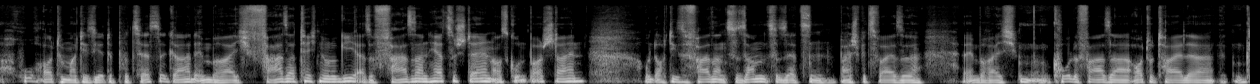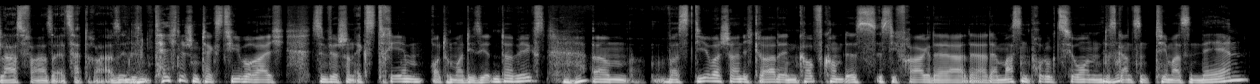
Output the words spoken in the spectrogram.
hochautomatisierte Prozesse, gerade im Bereich Fasertechnologie, also Fasern herzustellen aus Grundbausteinen und auch diese Fasern zusammenzusetzen, beispielsweise im Bereich hm, Kohlefaser, Autoteile, Glasfaser etc. Also in diesem technischen Textilbereich sind wir schon extrem automatisiert unterwegs. Mhm. Ähm, was dir wahrscheinlich gerade in den Kopf kommt, ist, ist die Frage der, der, der Massenproduktion mhm. des ganzen Themas Nähen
